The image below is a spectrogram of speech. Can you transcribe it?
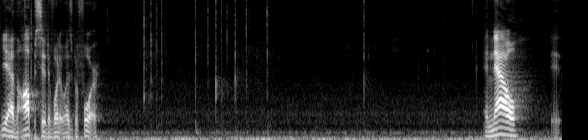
Yeah, the opposite of what it was before. And now it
